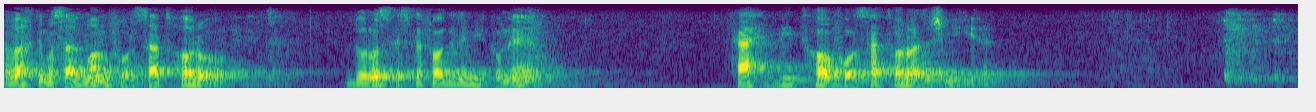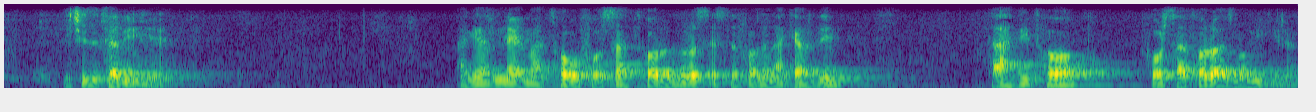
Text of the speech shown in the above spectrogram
و وقتی مسلمان فرصت ها رو درست استفاده نمی‌کنه تهدیدها فرصتها رو ازش می‌گیره. یه چیز طبیعیه. اگر نعمتها و فرصتها رو درست استفاده نکردیم تهدیدها فرصتها رو از ما می‌گیرن.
